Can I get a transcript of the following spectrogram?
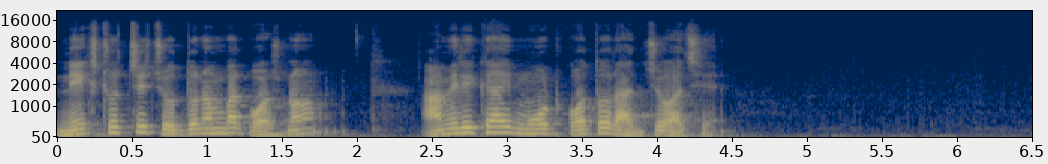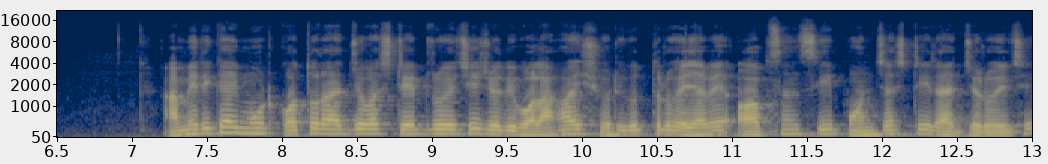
নেক্সট হচ্ছে চোদ্দ নম্বর প্রশ্ন, আমেরিকায় মোট কত রাজ্য আছে? আমেরিকায় মোট কত রাজ্য বা স্টেট রয়েছে যদি বলা হয়, সঠিক উত্তর হয়ে যাবে অপশান সি, পঞ্চাশটি রাজ্য রয়েছে।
